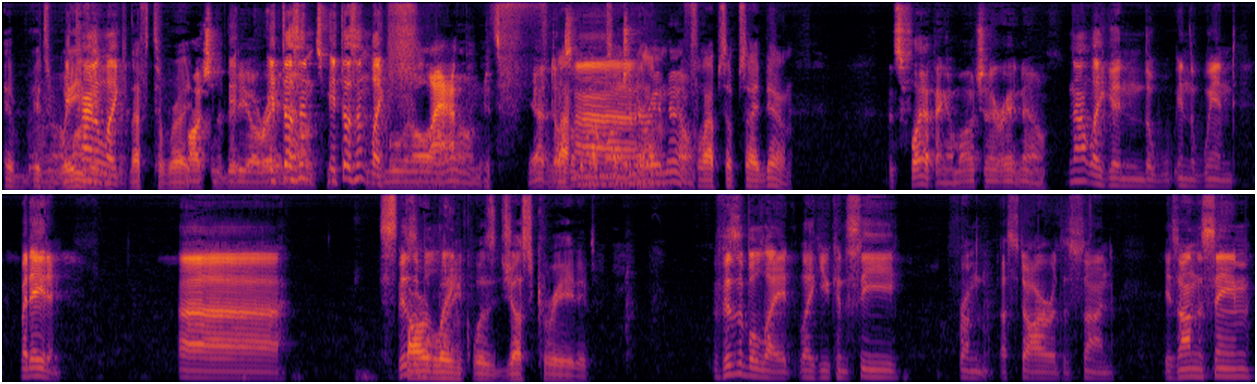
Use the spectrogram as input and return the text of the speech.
It, it's know. waving Kinda like- left to right. Watching the video right it doesn't. now. It's it doesn't like moving all flap. around. It's Yeah, it flapping does. I'm Uh, watching it upside right now. It flaps upside down. It's flapping. I'm watching it right now. Not like in the in the wind, but Aiden. Uh, Visible Starlink light. was just created. visible light, like you can see from a star or the sun, is on the same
